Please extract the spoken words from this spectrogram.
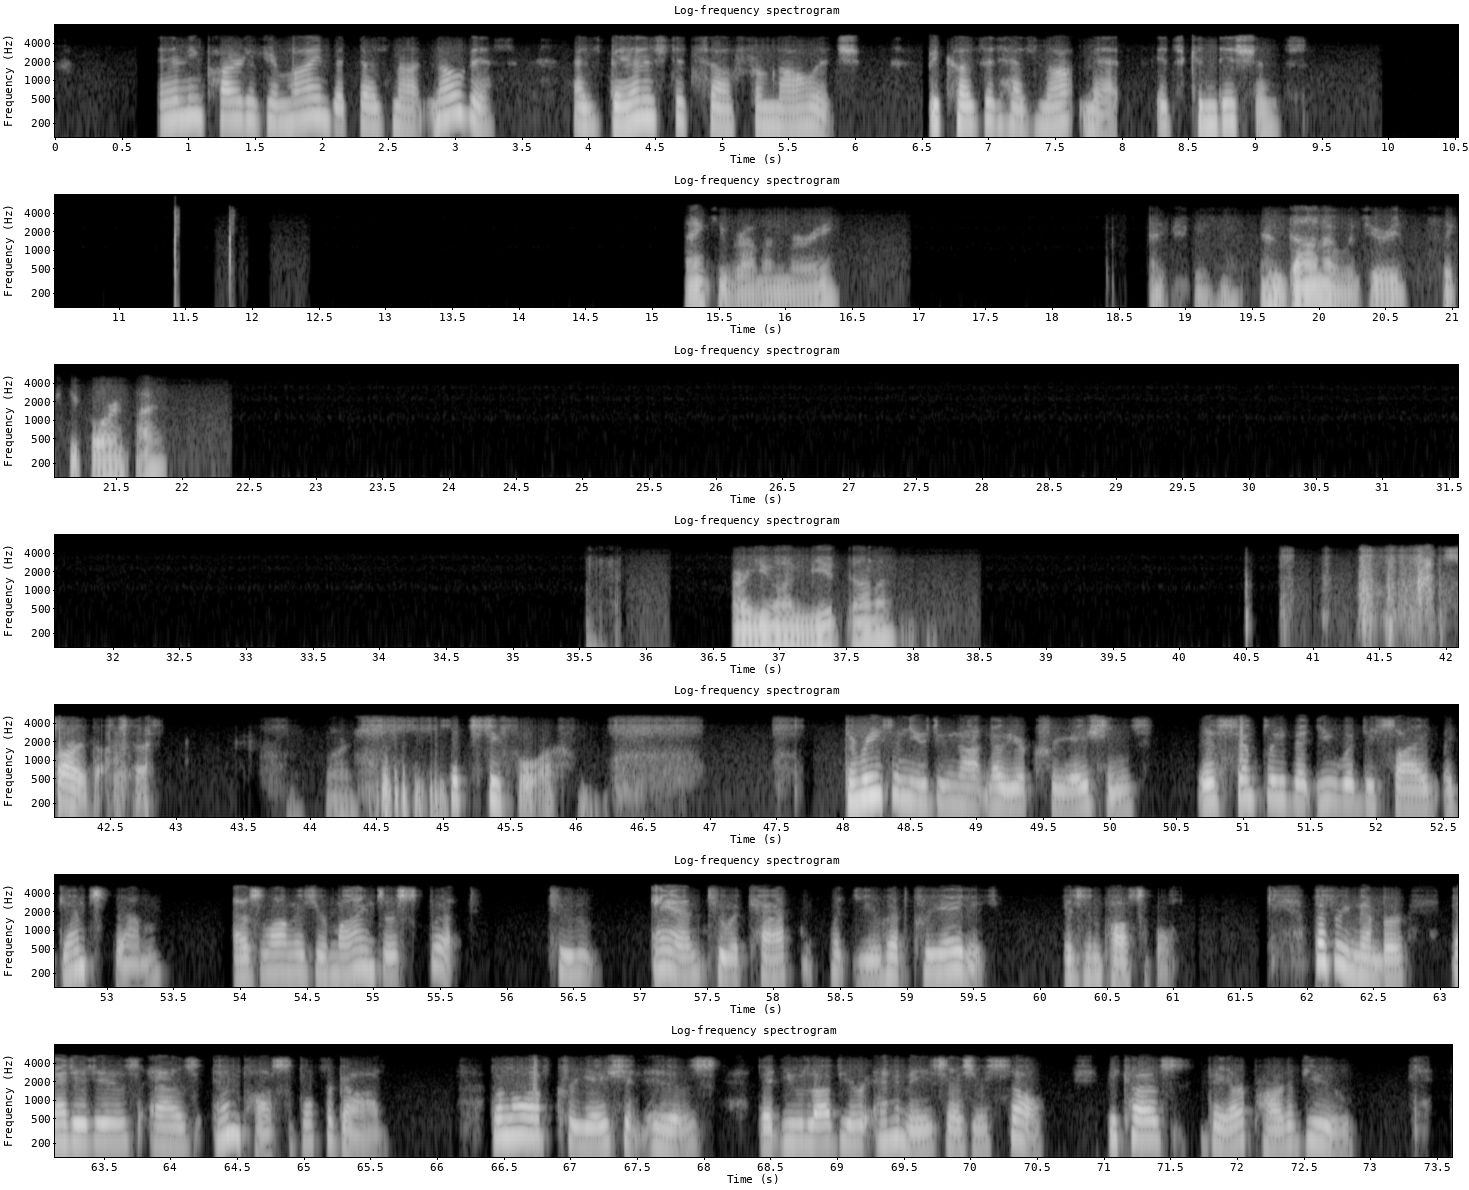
Any part of your mind that does not know this has banished itself from knowledge because it has not met its conditions. Thank you, Robin Marie. Excuse me. And Donna, would you read 64 and 5? Are you on mute, Donna? Sorry about that. Fine. 64. The reason you do not know your creations is simply that you would decide against them as long as your minds are split to and to attack what you have created is impossible. But remember that it is as impossible for God. The law of creation is that you love your enemies as yourself because they are part of you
